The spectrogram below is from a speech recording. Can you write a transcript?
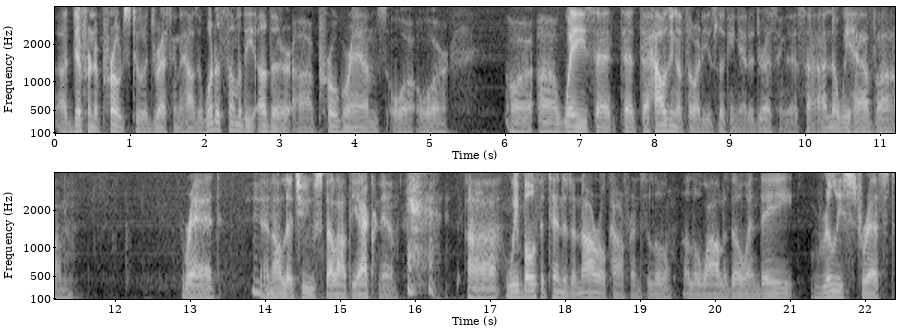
a different approach to addressing the housing, what are some of the other uh, programs or, or or uh, ways that, that the housing authority is looking at addressing this? I, I know we have um, RAD, mm-hmm. and I'll let you spell out the acronym. uh, we both attended a NAHRO conference a little a little while ago, and they really stressed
